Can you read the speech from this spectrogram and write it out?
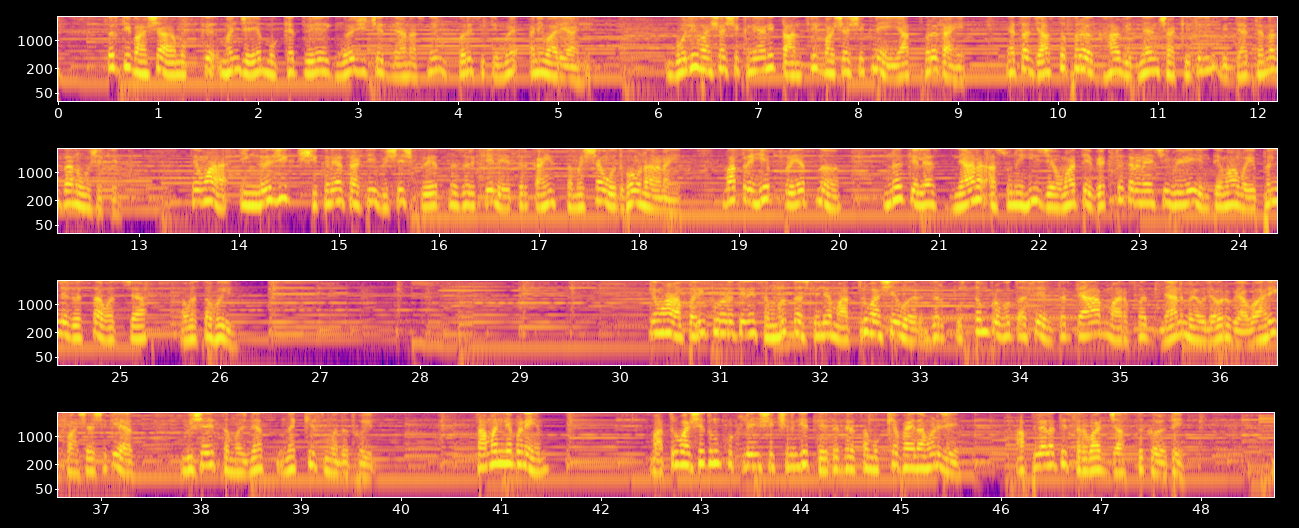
तर ती भाषा मुख्य म्हणजे मुख्यत्वे इंग्रजीचे ज्ञान असणे परिस्थितीमुळे अनिवार्य आहे. बोली भाषा शिकणे आणि तांत्रिक भाषा शिकणे यात फरक आहे. याचा जास्त फरक हा विज्ञान शाखेतील विद्यार्थ्यांना जाणवू शकेल. तेव्हा इंग्रजी शिकण्यासाठी विशेष प्रयत्न जर केले तर काही समस्या उद्भवणार नाही. मात्र हे प्रयत्न न केल्यास ज्ञान असूनही जेव्हा ते व्यक्त करण्याची वेळ येईल तेव्हा वैफल्यग्रस्त अवस्था अवस्था होईल. तेव्हा परिपूर्णतेने समृद्ध असलेल्या मातृभाषेवर जर उत्तम प्रभुत्व असेल तर त्यामार्फत ज्ञान मिळवल्यावर व्यावहारिक भाषा शिकल्यास विषय समजण्यास नक्कीच मदत होईल. सामान्यपणे मातृभाषेतून कुठलेही शिक्षण घेतले तर त्याचा मुख्य फायदा म्हणजे आपल्याला ते सर्वात जास्त कळते.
